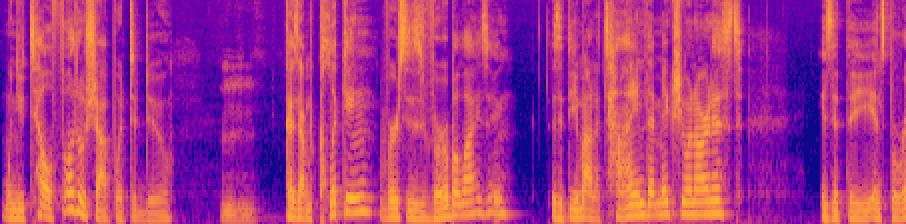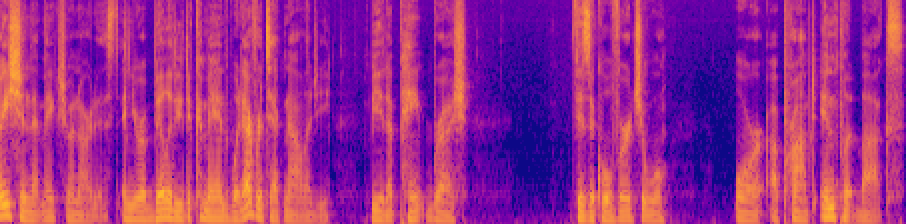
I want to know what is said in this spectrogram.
when you tell Photoshop what to do, because I'm clicking versus verbalizing, is it the amount of time that makes you an artist? Is it the inspiration that makes you an artist and your ability to command whatever technology, be it a paintbrush, physical, virtual, or a prompt input box?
